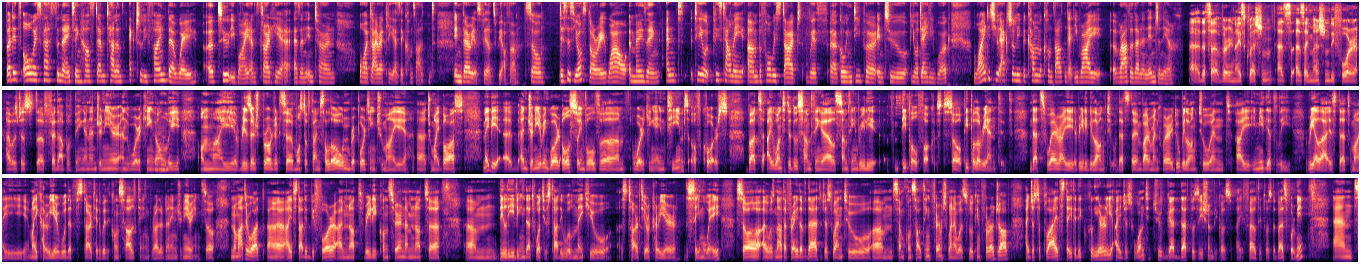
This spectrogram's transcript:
But it's always fascinating how STEM talents actually find their way uh, to EY and start here as an intern or directly as a consultant in various fields we offer. So this is your story. Wow, amazing. And Teo, please tell me um, before we start with uh, going deeper into your daily work, why did you actually become a consultant at EY uh, rather than an engineer? Uh, that's a very nice question. As as I mentioned before, I was just uh, fed up of being an engineer and working mm-hmm. only on my research projects uh, most of times alone, reporting to my uh, to my boss. Maybe uh, engineering world also involve um, working in teams, of course, but I wanted to do something else, something really people focused, so people oriented. That's where I really belong to. That's the environment where I do belong to, and I immediately realized realized that my my career would have started with consulting rather than engineering. So no matter what uh, I've studied before, I'm not really concerned. I'm not uh, um, believing that what you study will make you start your career the same way. So I was not afraid of that. Just went to um, some consulting firms when I was looking for a job. I just applied, stated it clearly. I just wanted to get that position because I felt it was the best for me. And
